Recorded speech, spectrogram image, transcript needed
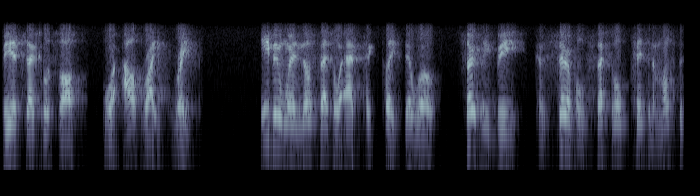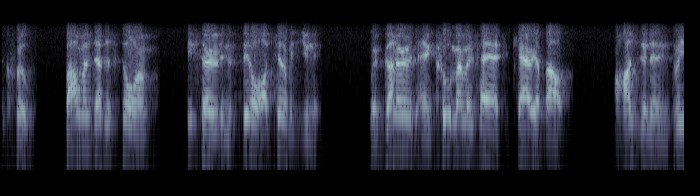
be it sexual assault or outright rape. Even when no sexual act takes place, there will certainly be considerable sexual tension amongst the crew. Following Desert Storm, he served in the Field Artillery Unit, where gunners and crew members had to carry about 103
